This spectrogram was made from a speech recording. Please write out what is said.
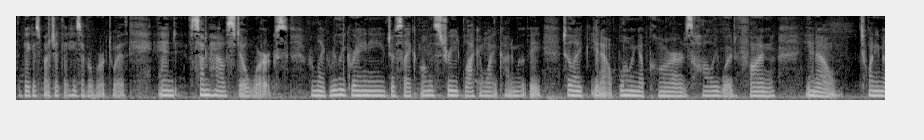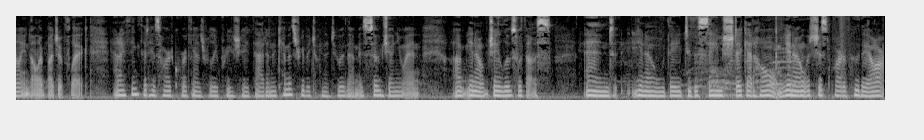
the biggest budget that he's ever worked with, and somehow still works. From like really grainy, just like on the street, black and white kind of movie, to like, you know, blowing up cars, Hollywood, fun, you know, $20 million budget flick. And I think that his hardcore fans really appreciate that. And the chemistry between the two of them is so genuine. Um, you know, Jay lives with us and you know they do the same shtick at home. You know, it's just part of who they are.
